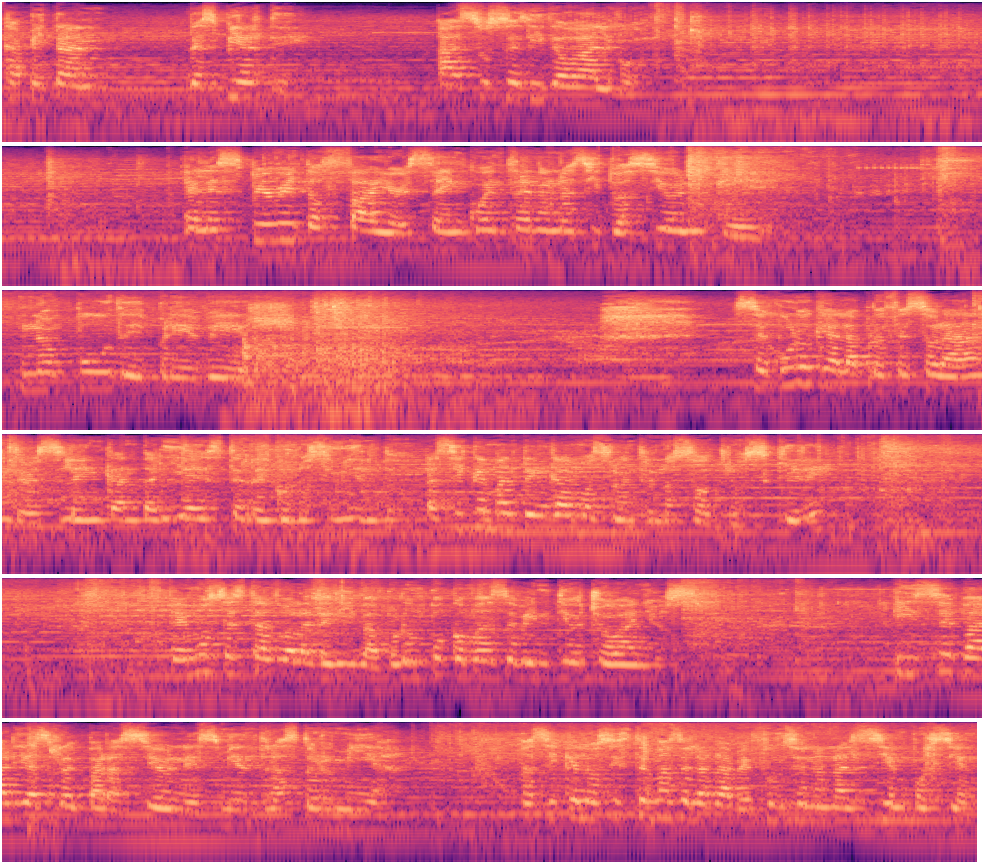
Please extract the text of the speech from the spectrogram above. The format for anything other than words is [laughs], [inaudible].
Capitán, despierte. Ha sucedido algo. El Spirit of Fire se encuentra en una situación que no pude prever. Seguro que a la profesora Anders le encantaría este reconocimiento, así que mantengámoslo entre nosotros, ¿quiere? Hemos estado a la deriva por un poco más de 28 años. Hice varias reparaciones mientras dormía, así que los sistemas de la nave funcionan al 100%.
